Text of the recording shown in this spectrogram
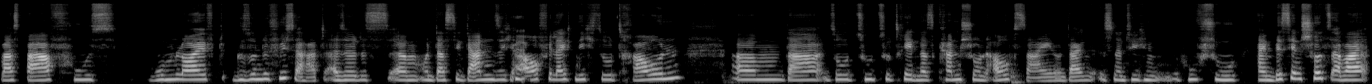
was barfuß rumläuft, gesunde Füße hat. Also das, ähm, und dass sie dann sich auch vielleicht nicht so trauen, ähm, da so zuzutreten, das kann schon auch sein. Und da ist natürlich ein Hufschuh ein bisschen Schutz, aber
